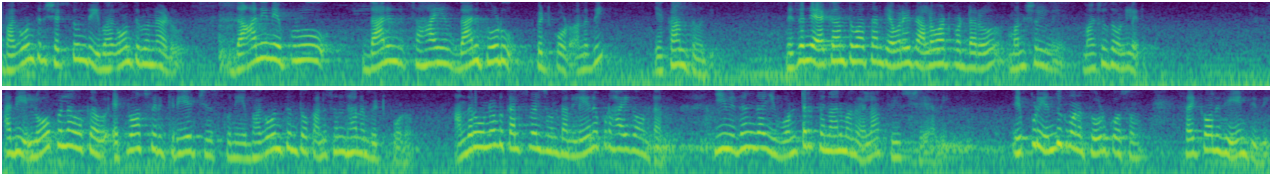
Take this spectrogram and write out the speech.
భగవంతుని శక్తి ఉంది భగవంతుడు ఉన్నాడు. దానిని ఎప్పుడు దానిని సహాయం దాని తోడు పెట్టుకోవడం అన్నది ఏకాంతం అది. నిజంగా ఏకాంతవాసానికి ఎవరైతే అలవాటు పడ్డారో మనుషుల్ని మనుషులతో ఉండలేరు. అది లోపల ఒక అట్మాస్ఫియర్ క్రియేట్ చేసుకుని భగవంతునితో ఒక అనుసంధానం పెట్టుకోవడం. అందరూ ఉన్నప్పుడు కలిసిమెలిసి ఉంటాను లేనప్పుడు హాయిగా ఉంటాను. ఈ విధంగా ఈ ఒంటరితనాన్ని మనం ఎలా ఫేస్ చేయాలి? ఎప్పుడు ఎందుకు మన తోడు కోసం? సైకాలజీ ఏంటిది?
